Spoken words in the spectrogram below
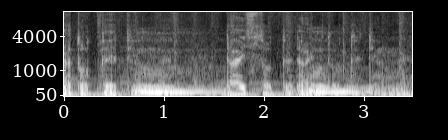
は取ってっていうのね、うん、第一取って第二取ってっていうのね、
